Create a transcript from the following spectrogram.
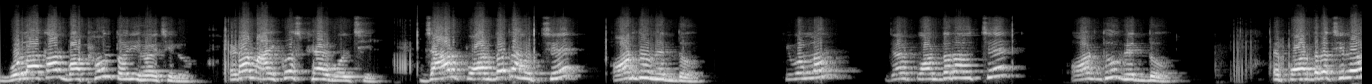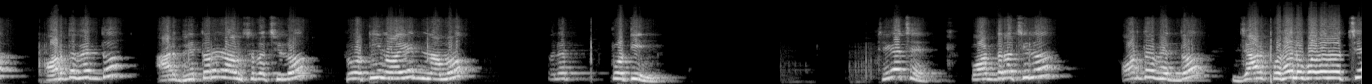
গোলাকার গঠন তৈরি হয়েছিল। এটা মাইক্রোস্ফিয়ার বলছি। যার পর্দাটা হচ্ছে অর্ধভেদ্য। কি বললাম? যার পর্দাটা হচ্ছে অর্ধভেদ্য। পর্দাটা ছিল অর্ধভেদ্য আর ভেতরের অংশটা ছিল প্রোটিনয়েড নামক মানে প্রোটিন ঠিক আছে? পর্দাটা ছিল অর্ধভেদ্য যার প্রধান উপাদান হচ্ছে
